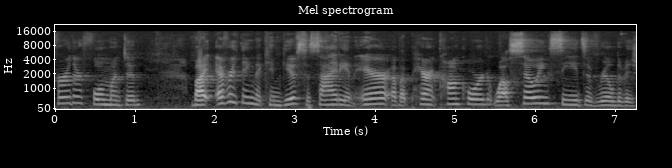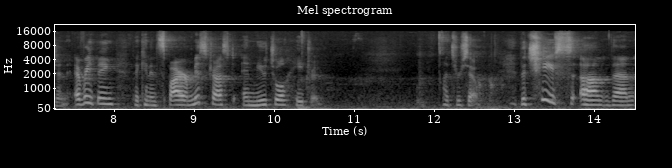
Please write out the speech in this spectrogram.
further fomented by everything that can give society an air of apparent concord while sowing seeds of real division, everything that can inspire mistrust and mutual hatred. That's Rousseau. The chiefs, um, then,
